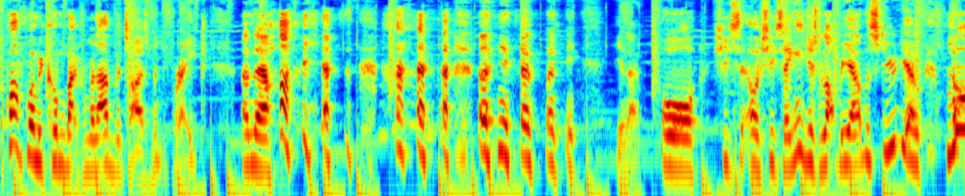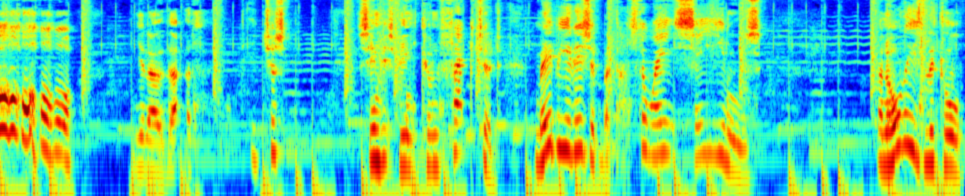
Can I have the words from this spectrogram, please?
Apart from when we come back from an advertisement break and they're, oh, yes, you know, you know, or she's or she's saying, "He just locked me out of the studio." No, you know that it just seems it's been confected. Maybe it isn't, but that's the way it seems. And all these little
